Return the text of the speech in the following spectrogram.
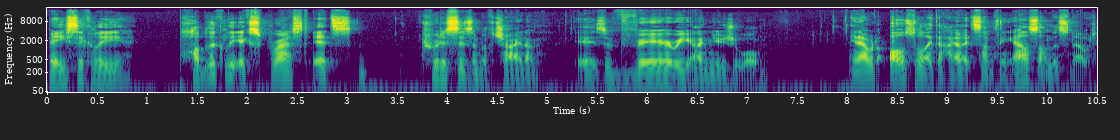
basically publicly expressed its criticism of China is very unusual. And I would also like to highlight something else on this note.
